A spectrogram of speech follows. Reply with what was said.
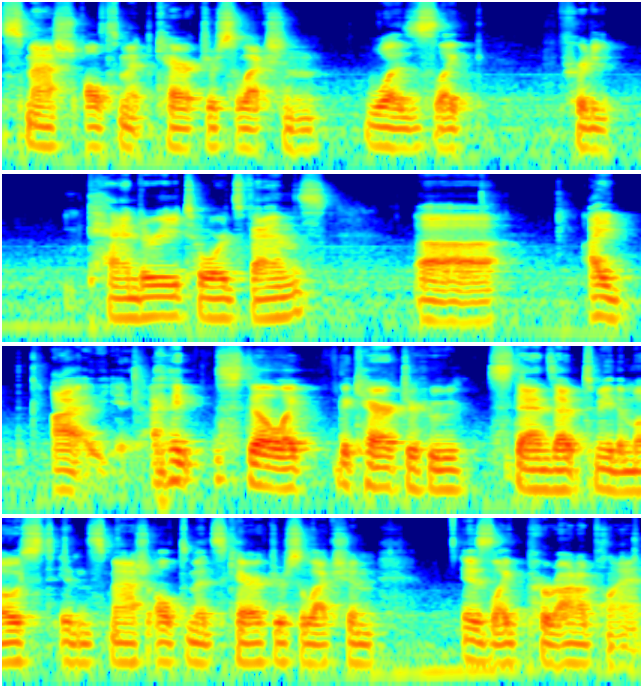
Smash Ultimate character selection was like pretty pandery towards fans. Uh, I I I think still like the character who stands out to me the most in Smash Ultimate's character selection is like Piranha Plant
